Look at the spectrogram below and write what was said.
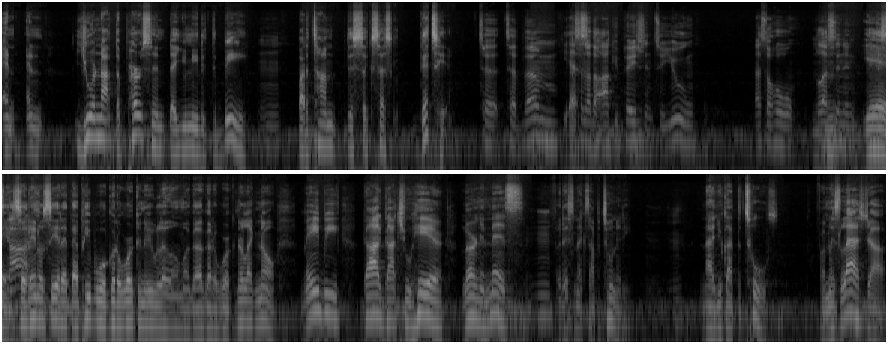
and and you're not the person that you needed to be Mm-hmm. by the time this success gets here. To to them, that's another occupation. To you, that's a whole blessing in, in Mm-hmm. Yeah, so they don't see it that that people will go to work and they be like, oh my God, I gotta work. And they're like, no, maybe God got you here learning this Mm-hmm. for this next opportunity. Now you got the tools from this last job.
